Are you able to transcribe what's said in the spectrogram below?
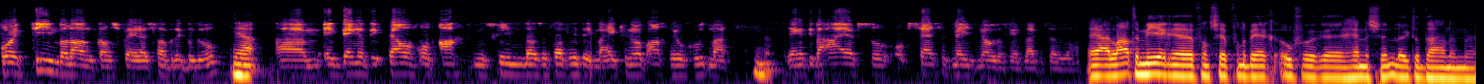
voor het teambelang kan spelen. Snap wat ik bedoel? Ja. Ehm, ik denk dat hij zelf op 8 misschien dat is een favoriet is, maar ik vind hem op 8 heel goed. Maar ik denk dat hij bij Ajax op, op 6 het meest nodig heeft, laat ik het zo zeggen. Ja, later meer eh, van Sepp van den Berg over eh, Henderson. Leuk dat Daan hem eh,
